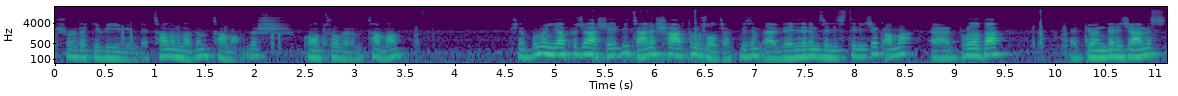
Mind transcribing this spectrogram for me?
şuradaki view'imde tanımladım. Tamamdır. Kontrolörüm tamam. Şimdi bunun yapacağı şey bir tane şartımız olacak. Bizim e, verilerimizi listeleyecek ama e, burada e, göndereceğimiz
